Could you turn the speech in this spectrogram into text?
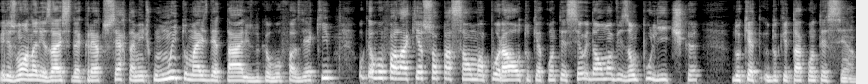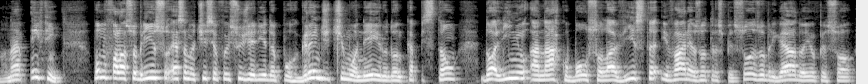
Eles vão analisar esse decreto certamente com muito mais detalhes do que eu vou fazer aqui. O que eu vou falar aqui é só passar uma por alto o que aconteceu e dar uma visão política do que do está acontecendo. Né? Enfim, Vamos falar sobre isso. Essa notícia foi sugerida por grande timoneiro do Capistão, Dolinho Anarco Bolsolavista e várias outras pessoas. Obrigado aí ao pessoal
